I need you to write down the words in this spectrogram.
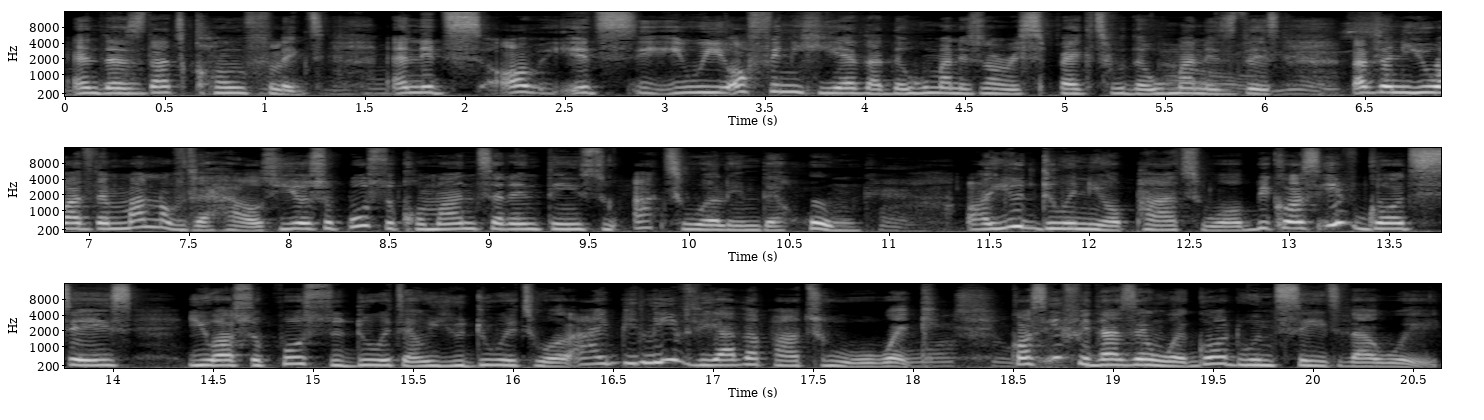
and mm-hmm. there's that conflict. Mm-hmm. And it's oh, it's we often hear that the woman is not respectful the woman is oh, this. but then you are the man of the house. You're supposed to command certain things to act well in the home are you doing your part well? Because if God says you are supposed to do it and you do it well, I believe the other part will work. Because if it doesn't work, God won't say it that way.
